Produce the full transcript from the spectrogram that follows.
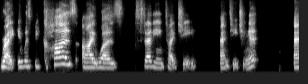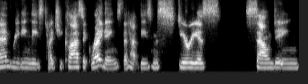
Right. It was because I was studying Tai Chi and teaching it and reading these Tai Chi classic writings that have these mysterious sounding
